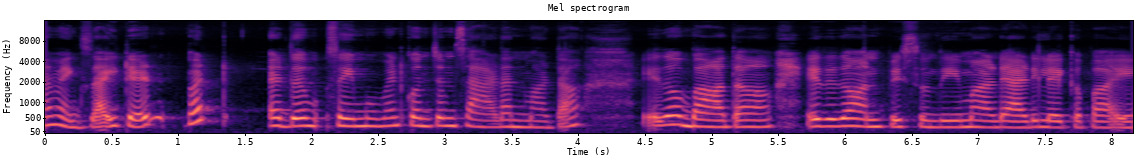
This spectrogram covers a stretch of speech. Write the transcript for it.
I'm excited but at the same moment కొంచెం సాడ్ అనమాట ఏదో బాధ ఏదేదో అనిపిస్తుంది. మా డాడీ లేకపోయే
